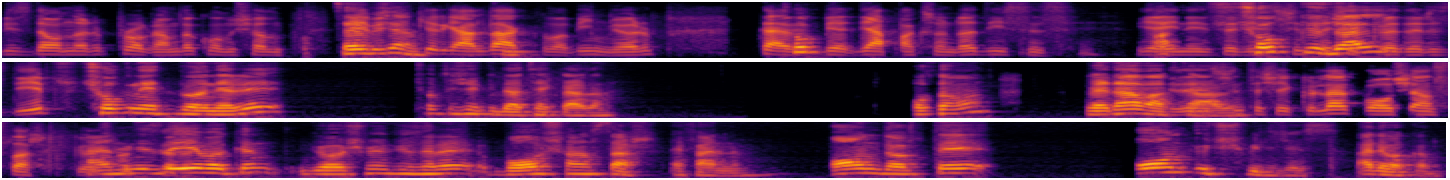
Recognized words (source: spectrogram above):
biz de onları programda konuşalım. diye Tabii bir canım. fikir geldi aklıma bilmiyorum. Tabii Çok- bir- yapmak zorunda değilsiniz. Yayını A- izlediğiniz çok için güzel. teşekkür ederiz deyip Çok net bir öneri. Çok teşekkürler tekrardan. O zaman veda vakti izlediğiniz abi. için teşekkürler. Bol şanslar. Görüşmek Kendinize üzere. iyi bakın. Görüşmek üzere. Bol şanslar efendim. 14'te 13 bileceğiz. Hadi bakalım.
